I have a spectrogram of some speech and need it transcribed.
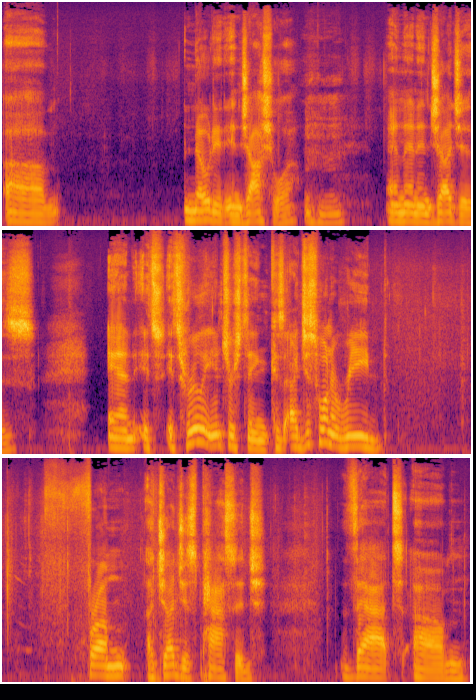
um, noted in Joshua, and then in Judges, and it's it's really interesting because I just want to read from a Judges passage that um,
